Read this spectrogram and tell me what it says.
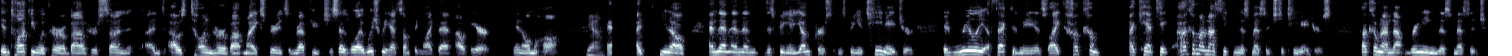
in talking with her about her son, and I was telling her about my experience in refuge, she says, Well, I wish we had something like that out here in Omaha. Yeah. And I, you know, and then and then this being a young person, this being a teenager, it really affected me. It's like, how come I can't take how come I'm not taking this message to teenagers? How come I'm not bringing this message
